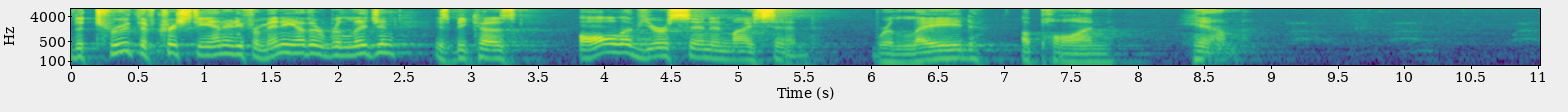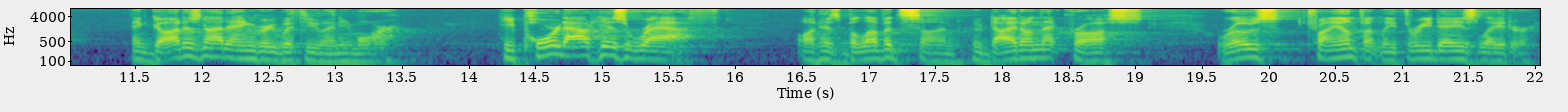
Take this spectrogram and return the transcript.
the truth of Christianity from any other religion is because all of your sin and my sin were laid upon Him. And God is not angry with you anymore. He poured out His wrath on his beloved Son who died on that cross, rose triumphantly three days later,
